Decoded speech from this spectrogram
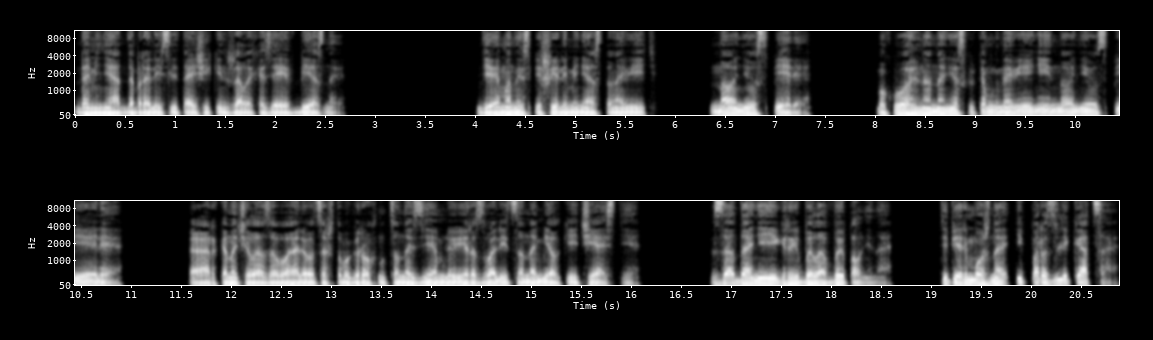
До меня добрались летающие кинжалы хозяев бездны. Демоны спешили меня остановить, но не успели. Буквально на несколько мгновений, но не успели. Арка начала заваливаться, чтобы грохнуться на землю и развалиться на мелкие части. Задание игры было выполнено. Теперь можно и поразвлекаться.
